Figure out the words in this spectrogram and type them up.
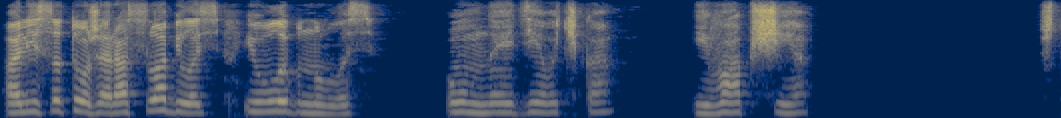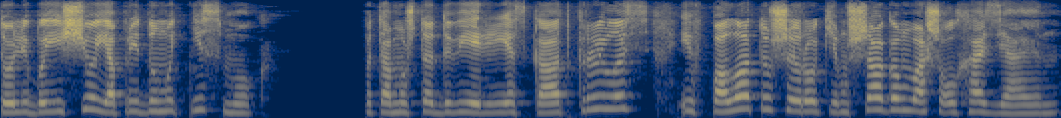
Алиса тоже расслабилась и улыбнулась. Умная девочка. И вообще. Что-либо еще я придумать не смог, потому что дверь резко открылась, и в палату широким шагом вошел хозяин.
